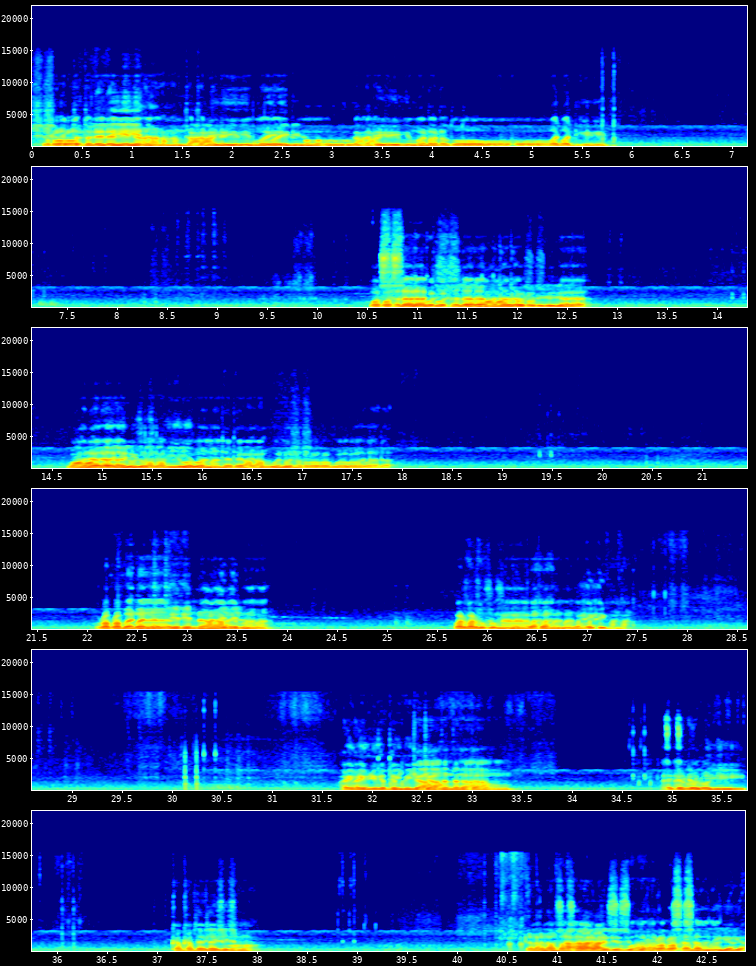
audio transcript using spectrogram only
صراط الذين أنعمت عليهم غير المغضوب عليهم ولا الضالين. والصلاة والسلام على رسول الله وعلى آله وصحبه ومن تبعه ونصره ووالاه. ربنا زدنا علما وارزقنا فهما Hari ini kita bincang tentang, tentang ideologi kapitalisme. Dalam bahasa Arab disebut Raksa Maria.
